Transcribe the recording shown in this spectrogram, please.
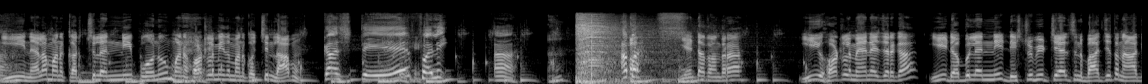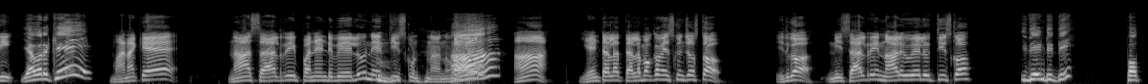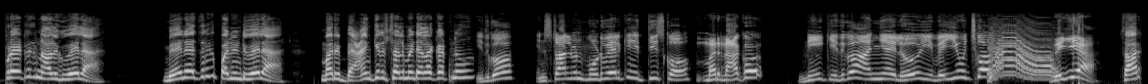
ఈ నెల మన ఖర్చులన్నీ పోను మన హోటల్ మీద మనకు వచ్చిన లాభం. కష్టే ఫలి. ఆ. అబ్బా. ఏంటా తొందర? ఈ హోటల్ మేనేజర్గా ఈ డబ్బులన్నీ డిస్ట్రిబ్యూట్ చేయాల్సిన బాధ్యత నాది. ఎవరికి? మనకే. నా శాలరీ పన్నెండు వేలు నేను తీసుకుంటున్నాను. ఆ? ఆ. ఏంటలా తెల్లముఖం వేసుకుని చూస్తావు? ఇదిగో నీ శాలరీ నాలుగు వేలు తీసుకో. ఇదేంటిది? పప్పురేటర్కి నాలుగు వేల? మేనేజర్కి పన్నెండు వేల? మరి బ్యాంక్ ఇన్స్టాల్మెంట్ ఎలా కట్టను? ఇదిగో ఇన్స్టాల్మెంట్ మూడు వేలకి ఇది తీసుకో. మరి నాకు? నీకు ఇదిగో అన్యాయులు ఈ వెయ్యి ఉంచుకో. వెయ్యా? సార్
